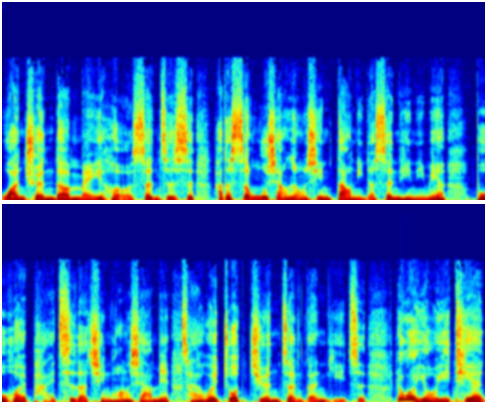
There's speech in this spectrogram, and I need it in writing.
完全的酶合，甚至是它的生物相容性到你的身体里面不会排斥的情况下面，才会做捐赠跟移植。如果有一天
